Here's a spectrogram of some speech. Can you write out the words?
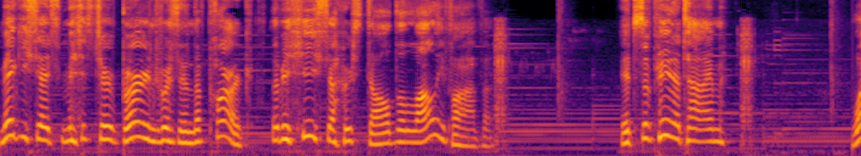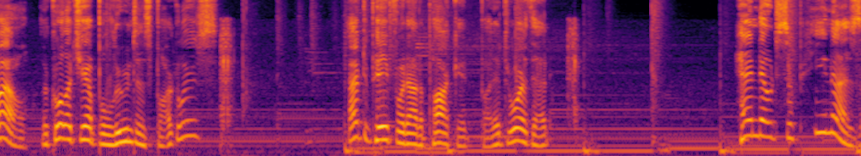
Maggie says Mr. Burns was in the park. Maybe he who stole the lollipop. It's subpoena time! Wow, the cool that you have balloons and sparklers? I have to pay for it out of pocket, but it's worth it. Hand out subpoenas!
